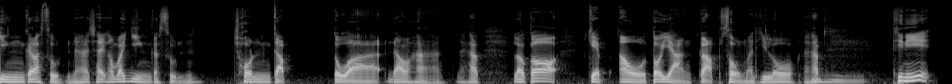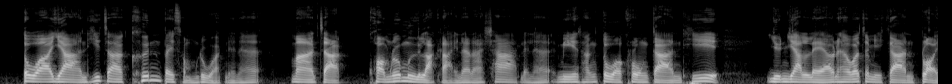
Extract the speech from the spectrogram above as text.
ยิงกระสุนนะใช้คำว่ายิงกระสุนชนกับ ตัวดาวหางนะครับ แล้วก็เก็บเอาตัวอย่างกลับส่งมาที่โลกนะครับอืมทีนี้ตัวยานที่จะขึ้นไปสำรวจเนี่ยนะฮะมาจากความร่วมมือหลากหลายนานาชาติเลยนะฮะมีทั้งตัวโครงการที่ยืนยันแล้วนะฮะว่าจะมีการปล่อย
